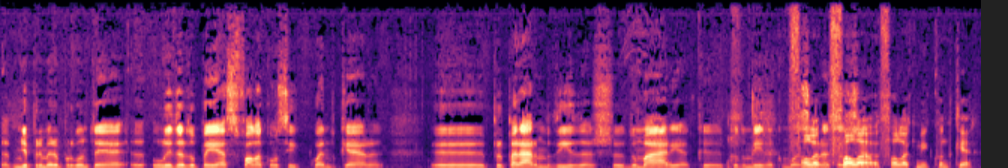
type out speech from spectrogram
A minha primeira pergunta é: o líder do PS fala consigo quando quer preparar medidas de uma área que, que domina como a fala, segurança fala, social? Fala comigo quando quer.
